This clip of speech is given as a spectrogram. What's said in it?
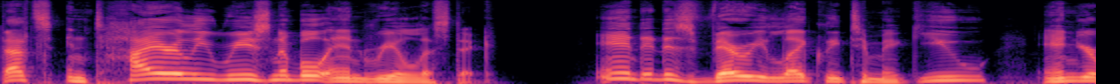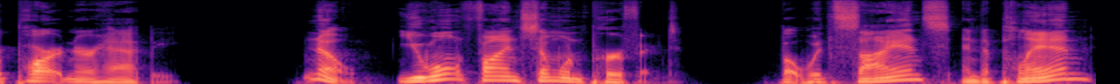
That's entirely reasonable and realistic, and it is very likely to make you and your partner happy. No, you won't find someone perfect, but with science and a plan,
